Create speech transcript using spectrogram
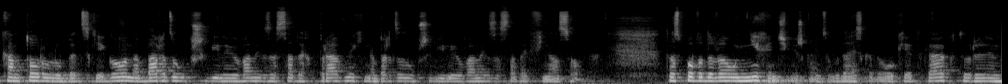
kantoru lubeckiego na bardzo uprzywilejowanych zasadach prawnych i na bardzo uprzywilejowanych zasadach finansowych. To spowodowało niechęć mieszkańców Gdańska do Łokietka, który,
